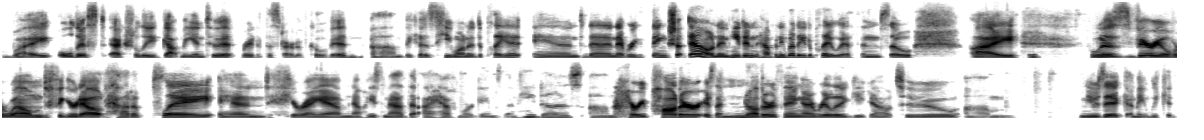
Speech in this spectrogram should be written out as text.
my oldest actually got me into it right at the start of COVID um, because he wanted to play it and then everything shut down and he didn't have anybody to play with. And so I was very overwhelmed, figured out how to play, and here I am. Now he's mad that I have more games than he does. Um, Harry Potter is another thing I really geek out to. Um, music, I mean, we could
